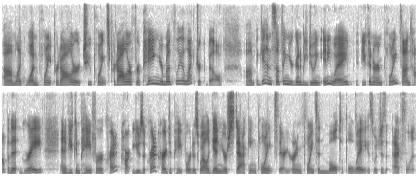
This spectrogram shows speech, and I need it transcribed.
um, like one point per dollar or two points per dollar for paying your monthly electric bill. Um, again, something you're going to be doing anyway. If you can earn points on top of it, great. And if you can pay for a credit card, use a credit card to pay for it as well. Again, you're stacking points there. You're earning points in multiple ways, which is excellent.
